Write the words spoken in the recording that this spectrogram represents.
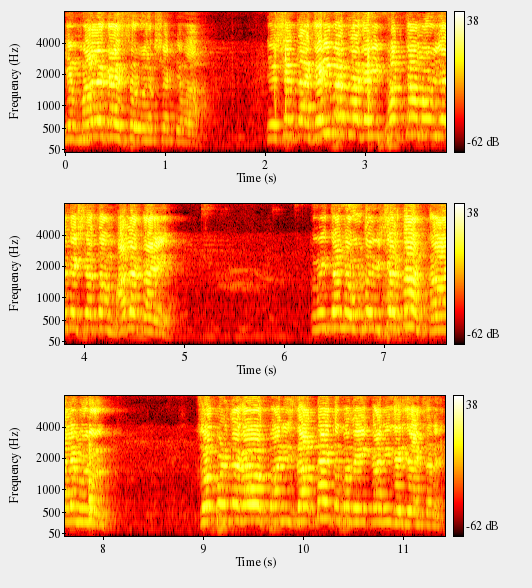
हे मालक आहे सर्व लक्षात ठेवा. देशातला गरीबातला गरीब फक्त म्हणून या देशाचा मालक आहे. तुम्ही त्यांना उलट विचारता का आले म्हणून? जोपर्यंत गावात पाणी जात नाही तोपर्यंत एकाने घरी जायचं नाही.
